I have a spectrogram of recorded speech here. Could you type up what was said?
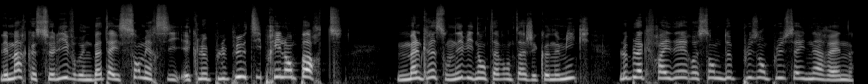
Les marques se livrent une bataille sans merci et que le plus petit prix l'emporte. Malgré son évident avantage économique, le Black Friday ressemble de plus en plus à une arène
